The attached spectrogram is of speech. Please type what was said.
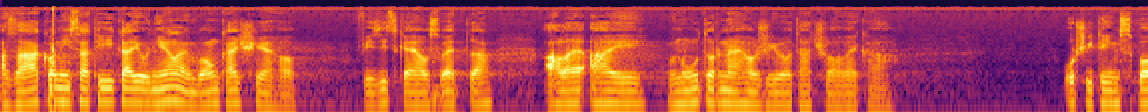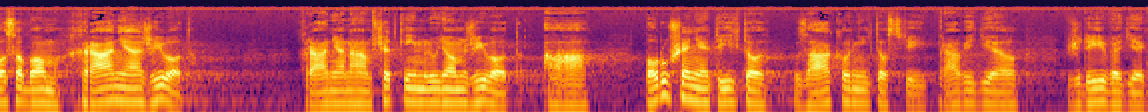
a zákony sa týkajú nielen vonkajšieho, fyzického sveta, ale aj vnútorného života človeka. Určitým spôsobom chránia život. Chránia nám všetkým ľuďom život a porušenie týchto zákonitostí, pravidel vždy vedie k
